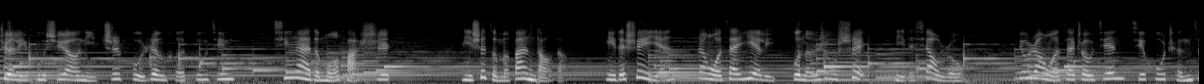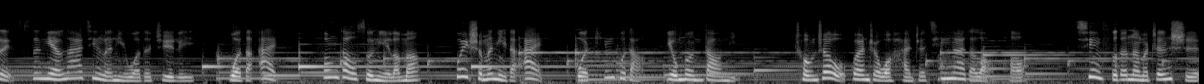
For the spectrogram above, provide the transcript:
这里不需要你支付任何租金。亲爱的魔法师，你是怎么办到的？你的睡颜让我在夜里不能入睡，你的笑容又让我在昼间几乎沉醉思念，拉近了你我的距离。我的爱，风告诉你了吗？为什么你的爱我听不到，又梦到你，宠着我，惯着我，喊着亲爱的老婆，幸福的那么真实。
